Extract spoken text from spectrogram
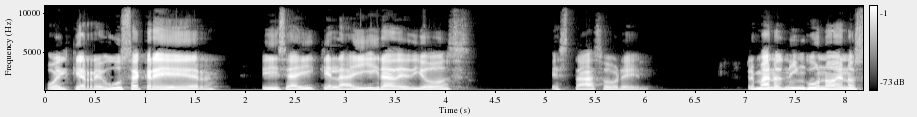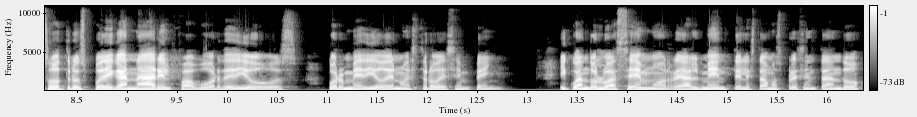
o el que rehúsa creer, y dice ahí que la ira de Dios está sobre él. Hermanos, ninguno de nosotros puede ganar el favor de Dios por medio de nuestro desempeño. Y cuando lo hacemos, realmente le estamos presentando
